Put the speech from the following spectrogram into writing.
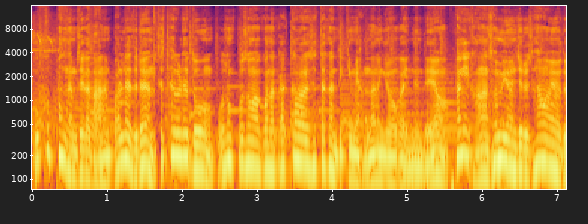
꿉꿉한 냄새가 나는 빨래들은 세탁을 해도 뽀송뽀송하거나 깔끔하게 세탁한 느낌이 안 나는 경우가 있는데요. 향이 강한 섬유유연제를 사용하여도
